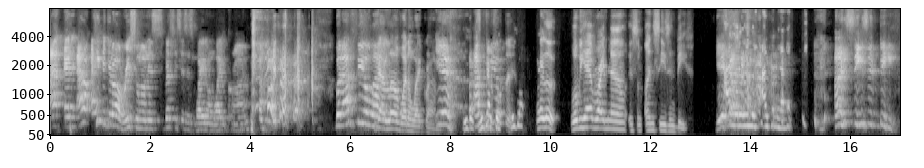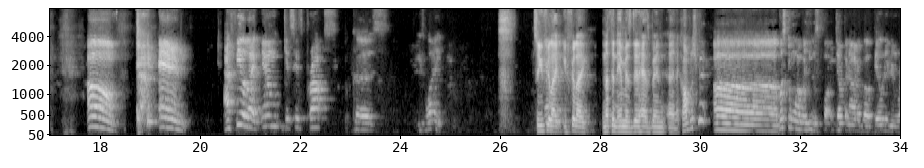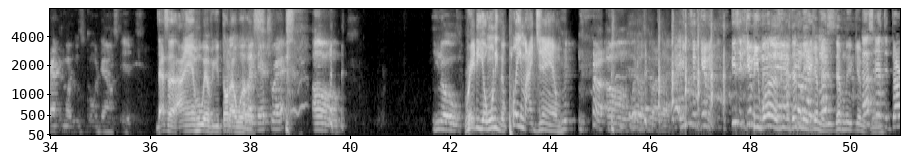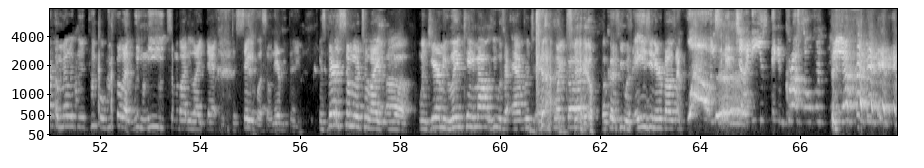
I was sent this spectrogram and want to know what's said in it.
I and I, I hate to get all racial on this, especially since it's white on white crime. but I feel like gotta love white on white crime. yeah, We got- I we got feel, some- we got- Hey, look, what we have right now is some unseasoned beef. yeah. I literally was typing that. unseasoned beef. Um, and I feel like M gets his props because he's white. So you feel like you feel like nothing Emmons did has been an accomplishment? Uh, what's the one where he was jumping out of a building and rapping while he was going downstairs? That's a I am whoever you thought I was. I like that track. um, you know, Radio won't even play my jam. um, what else do I like? He was a gimmick. He's a gimmick. He man. was. He was definitely like a gimmick. Us- definitely a gimmick. us man. as the dark American people, we feel like we need somebody like that to, to save us on everything. It's very similar to like uh, when Jeremy Lin came out. He was an average point guard Damn. because he was Asian. Everybody was like, "Whoa, you see that Chinese nigga crossover?"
